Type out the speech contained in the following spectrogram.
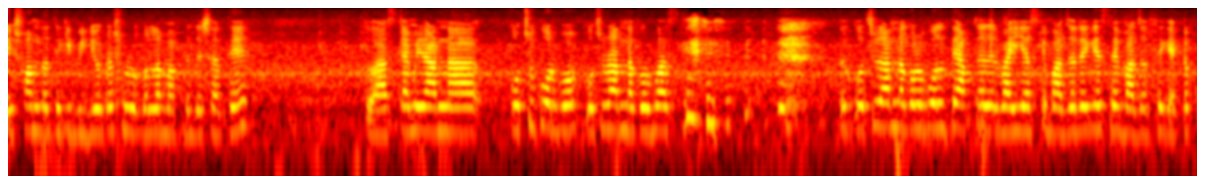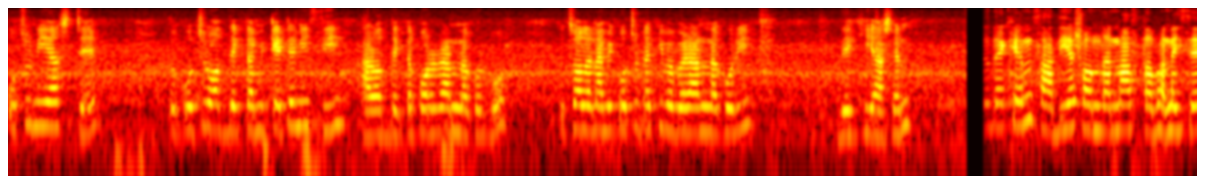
এই সন্ধ্যা থেকে ভিডিওটা শুরু করলাম আপনাদের সাথে। তো আজকে আমি রান্না কচু করব। কচু রান্না করব আজকে। তো কচু রান্না করব বলতে আপনাদের ভাই আজকে বাজারে গেছে, বাজার থেকে একটা কচু নিয়ে আসছে। তো কচুর অর্ধেকটা আমি কেটে নিছি আর অর্ধেকটা পরে রান্না করব। তো চলেন আমি কচুটা কীভাবে রান্না করি, দেখি আসেন। দেখেন সাদিয়া সন্ধ্যার নাস্তা বানাইছে।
